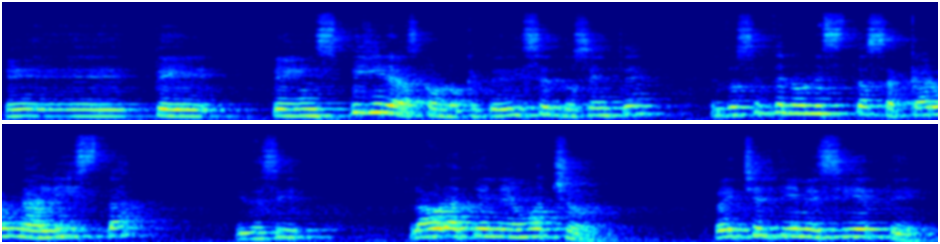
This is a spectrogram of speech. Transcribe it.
eh, te, te inspiras con lo que te dice el docente, el docente no necesita sacar una lista y decir, Laura tiene 8, Rachel tiene 7,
